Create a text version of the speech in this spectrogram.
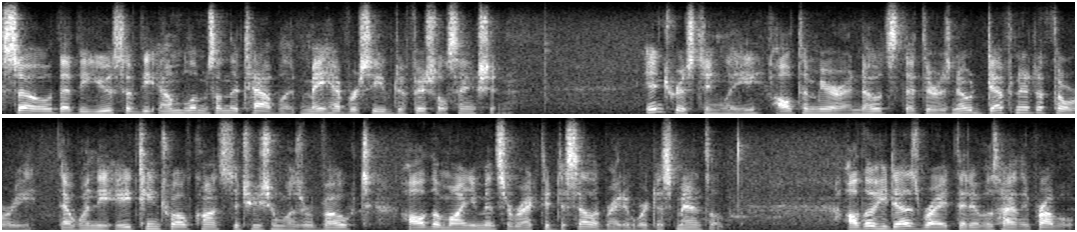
so that the use of the emblems on the tablet may have received official sanction. Interestingly, Altamira notes that there is no definite authority that when the 1812 Constitution was revoked, all the monuments erected to celebrate it were dismantled, although he does write that it was highly probable.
